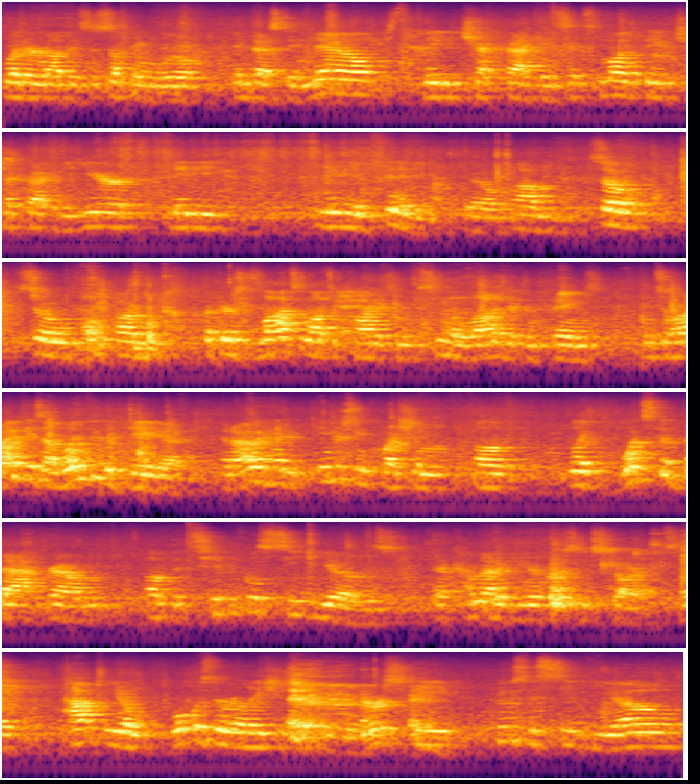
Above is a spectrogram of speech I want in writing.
whether or not this is something we'll invest in now, maybe check back in six months, maybe check back in a year, maybe maybe infinity. You know, um, so so um, but there's lots and lots of projects, and we've seen a lot of different things. And so what I did is I went through the data, and I would have an interesting question of like, what's the background of the typical CEOs that come out of university startups? Like, how, you know, what was the relationship with the university? Who's the CEO?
